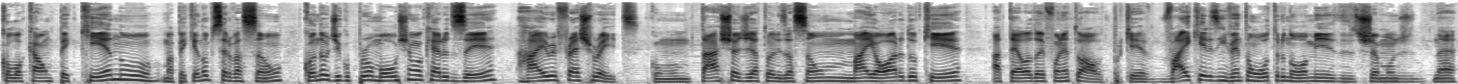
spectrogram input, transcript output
colocar um pequeno, uma pequena observação. Quando eu digo ProMotion, eu quero dizer high refresh rate, com taxa de atualização maior do que a tela do iPhone atual. Porque vai que eles inventam outro nome, chamam de, né,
